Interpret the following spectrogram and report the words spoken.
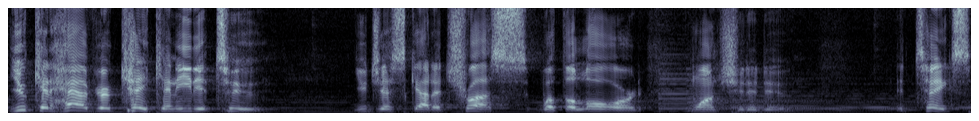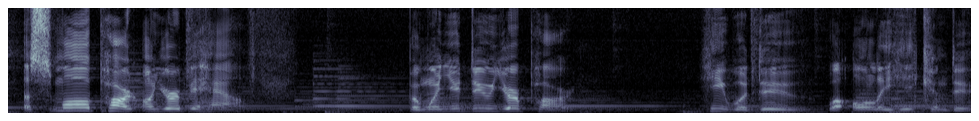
You can have your cake and eat it too. You just got to trust what the Lord wants you to do. It takes a small part on your behalf, but when you do your part, He will do what only He can do.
